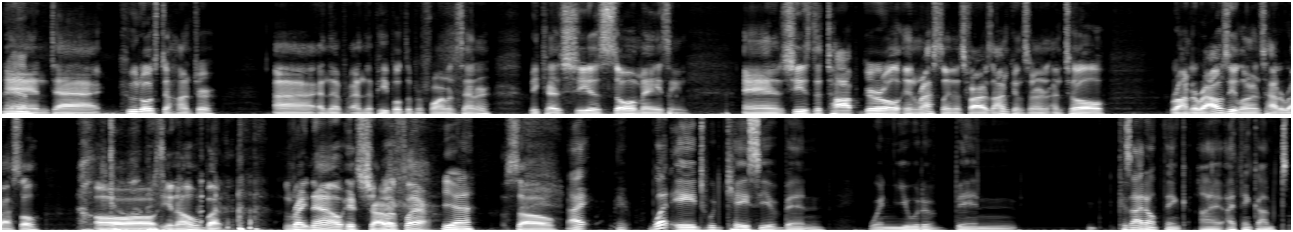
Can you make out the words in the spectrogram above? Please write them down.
Yeah. And uh, kudos to Hunter uh, and the and the people at the Performance Center because she is so amazing, and she's the top girl in wrestling as far as I'm concerned until Ronda Rousey learns how to wrestle. Oh, you know, but right now it's Charlotte Flair. yeah. So I. What age would Casey have been when you would have been? Because I don't think I. I think I'm t-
